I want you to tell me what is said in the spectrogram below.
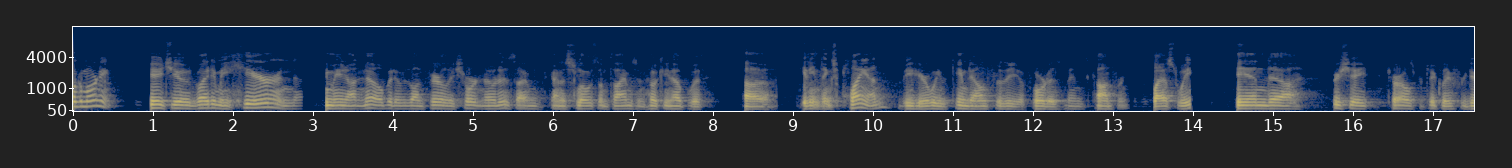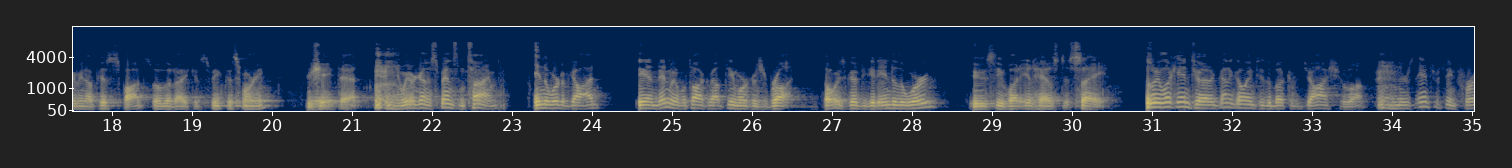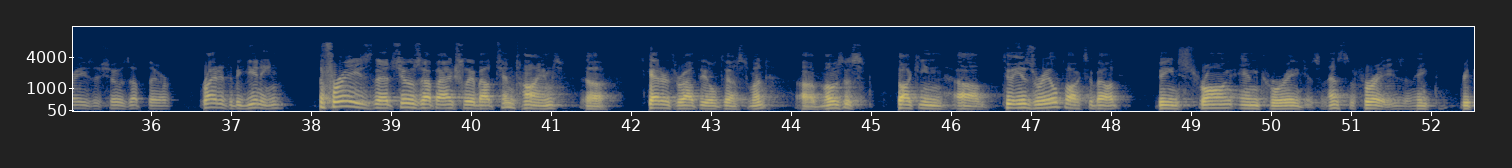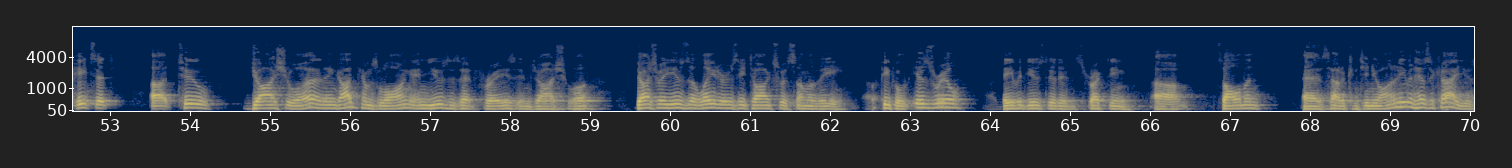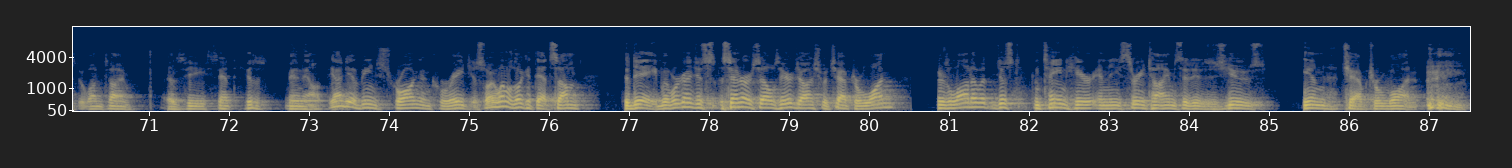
Well, good morning. Appreciate you inviting me here, and you may not know, but it was on fairly short notice. I'm kind of slow sometimes in hooking up with uh, getting things planned. To be here, we came down for the Florida's Men's Conference last week, and uh, appreciate Charles particularly for giving up his spot so that I could speak this morning. Appreciate that. we are going to spend some time in the Word of God, and then we will talk about team workers abroad. It's always good to get into the Word to see what it has to say. As we look into it, I'm going to go into the book of Joshua. There's an interesting phrase that shows up there right at the beginning. The phrase that shows up actually about 10 times, uh, scattered throughout the Old Testament. Uh, Moses talking uh, to Israel talks about being strong and courageous. And that's the phrase. And he repeats it uh, to Joshua, and then God comes along and uses that phrase in Joshua. Joshua used it later as he talks with some of the uh, people of Israel. David used it instructing uh, Solomon as how to continue on, and even Hezekiah used it one time as he sent his men out. The idea of being strong and courageous. So I want to look at that some today, but we're going to just center ourselves here, Joshua chapter 1. There's a lot of it just contained here in these three times that it is used in chapter 1.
